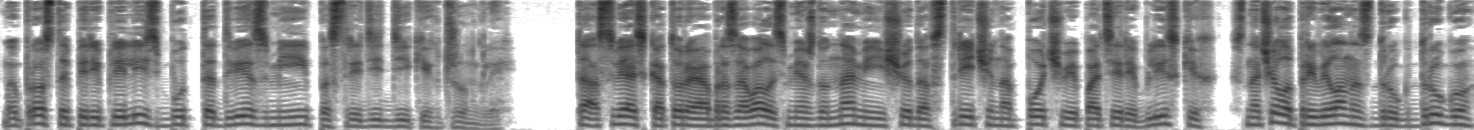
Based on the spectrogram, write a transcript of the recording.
Мы просто переплелись, будто две змеи посреди диких джунглей. Та связь, которая образовалась между нами еще до встречи на почве потери близких, сначала привела нас друг к другу,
